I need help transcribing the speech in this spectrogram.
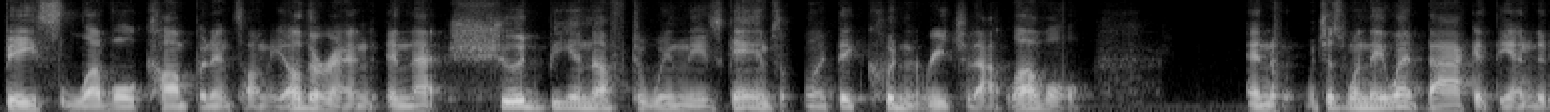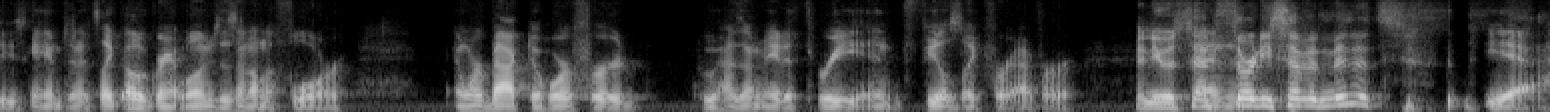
base level competence on the other end. And that should be enough to win these games. Like they couldn't reach that level. And just when they went back at the end of these games, and it's like, oh, Grant Williams isn't on the floor. And we're back to Horford, who hasn't made a three in feels like forever. And he was at 37 minutes. yeah.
